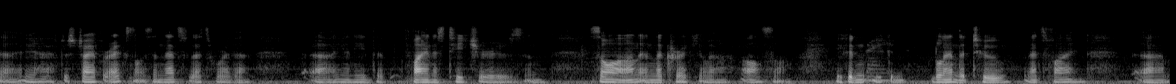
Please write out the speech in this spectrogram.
uh, you have to strive for excellence, and that's that's where the uh, you need the finest teachers and so on, and the curricula also. You could right. you could blend the two. That's fine, um,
